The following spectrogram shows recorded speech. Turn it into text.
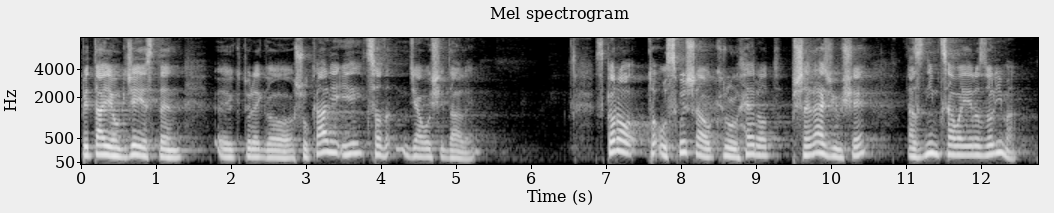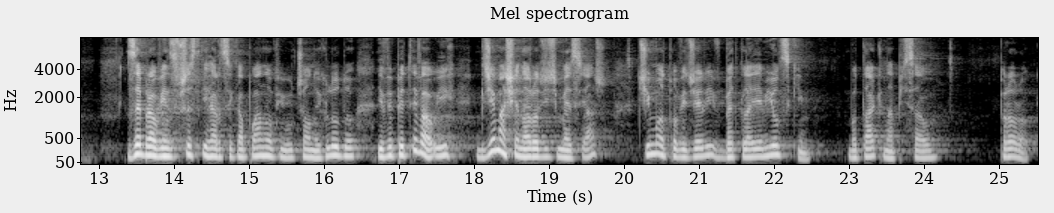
pytają, gdzie jest ten, y, którego szukali i co działo się dalej. Skoro to usłyszał król Herod, przeraził się, a z nim cała Jerozolima. Zebrał więc wszystkich arcykapłanów i uczonych ludu i wypytywał ich, gdzie ma się narodzić Mesjasz. Ci mu odpowiedzieli w Betlejem Judzkim, bo tak napisał prorok.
